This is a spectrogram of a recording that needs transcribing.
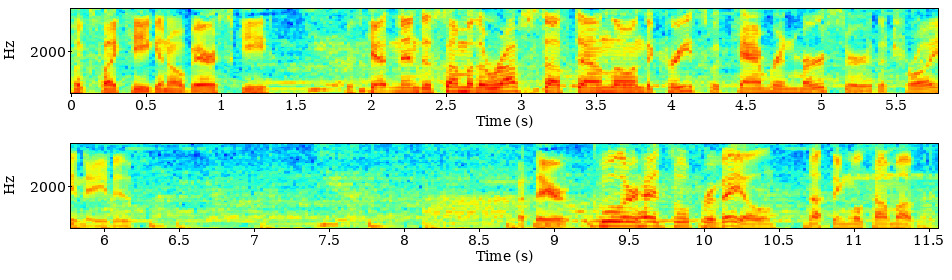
Looks like Keegan Oberski was getting into some of the rough stuff down low in the crease with Cameron Mercer, the Troy native. But their cooler heads will prevail. Nothing will come of it.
